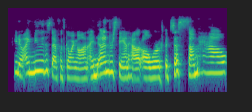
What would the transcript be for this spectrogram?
you know, I knew the stuff was going on. I understand how it all works, but just somehow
